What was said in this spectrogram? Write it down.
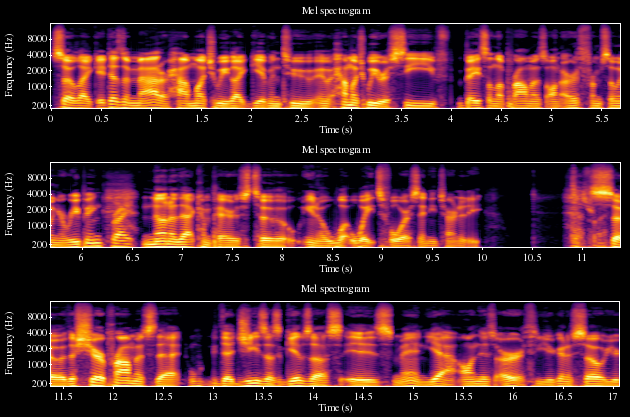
So like it doesn't matter how much we like give into uh, how much we receive based on the promise on earth from sowing and reaping. Right. None of that compares to, you know, what waits for us in eternity. So the sure promise that that Jesus gives us is, man, yeah, on this earth, you're to sow, you're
